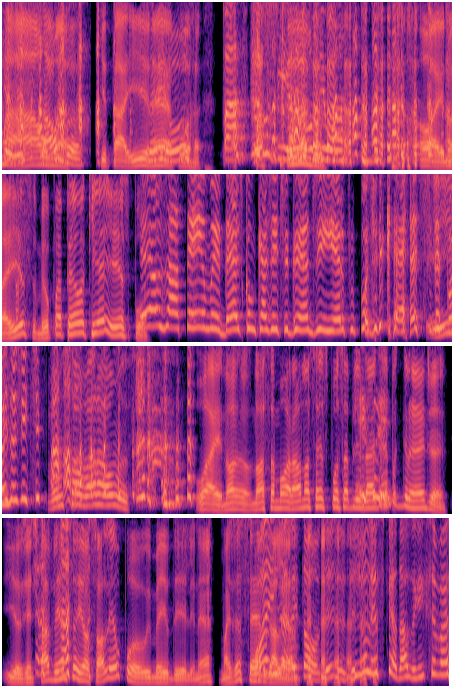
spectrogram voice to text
Uma alma. salva. que tá aí, né, Senhor. porra. Pastor Obi-Wan. Olha, não é isso? Meu papel aqui é esse, pô. Eu já tenho uma ideia de como que a gente ganha dinheiro pro podcast. Ih, Depois a gente fala. Vamos salvar almas. Uai, no- nossa moral, nossa responsabilidade é grande, ué. E a gente tá vendo isso aí, ó. Só leu, pô, o e-mail dele, né? Mas é sério, Olha galera. então, de- deixa eu ler esse pedaço aqui que você vai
